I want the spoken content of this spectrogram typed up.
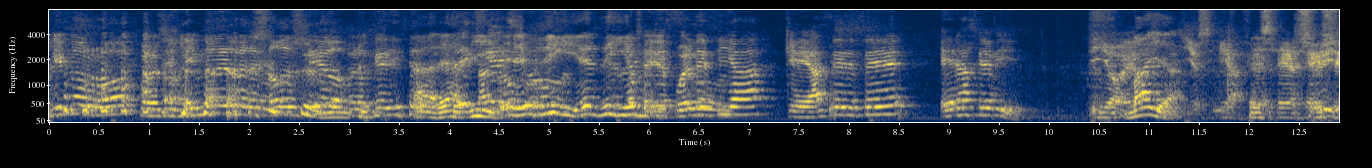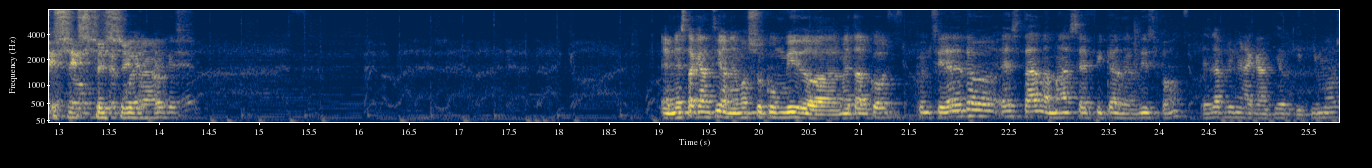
Slipknot rock, pero si Slipknot es reggaetón, tío. ¿Pero qué dices? Ah, es Riggy, es Riggy, Y hombre. después decía que ACDC era heavy. Y yo, ¿eh? Vaya. Y yo sí, ACDC es heavy. no se puede. En esta canción hemos sucumbido al metalcore. Considero esta la más épica del disco. Es la primera canción que hicimos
